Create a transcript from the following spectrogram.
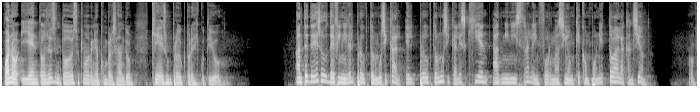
Juano, y entonces en todo esto que hemos venido conversando, ¿qué es un productor ejecutivo? Antes de eso, definir el productor musical. El productor musical es quien administra la información que compone toda la canción. Ok.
